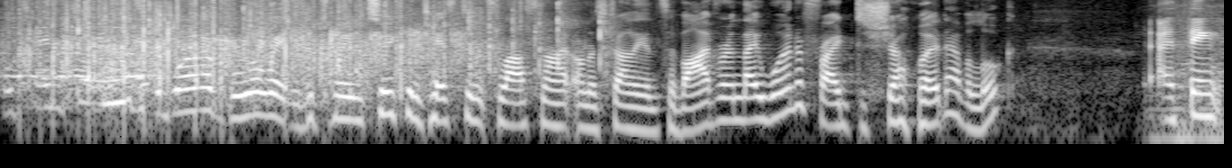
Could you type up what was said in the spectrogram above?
Tensions were brewing between two contestants last night on Australian Survivor, and they weren't afraid to show it. Have a look. I think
